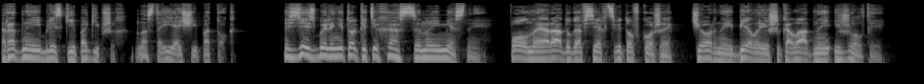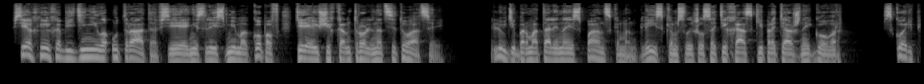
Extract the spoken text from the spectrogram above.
Родные и близкие погибших. Настоящий поток. Здесь были не только техасцы, но и местные. Полная радуга всех цветов кожи. Черные, белые, шоколадные и желтые. Всех их объединила утрата, все неслись мимо копов, теряющих контроль над ситуацией. Люди бормотали на испанском, английском, слышался техасский протяжный говор. Скорбь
